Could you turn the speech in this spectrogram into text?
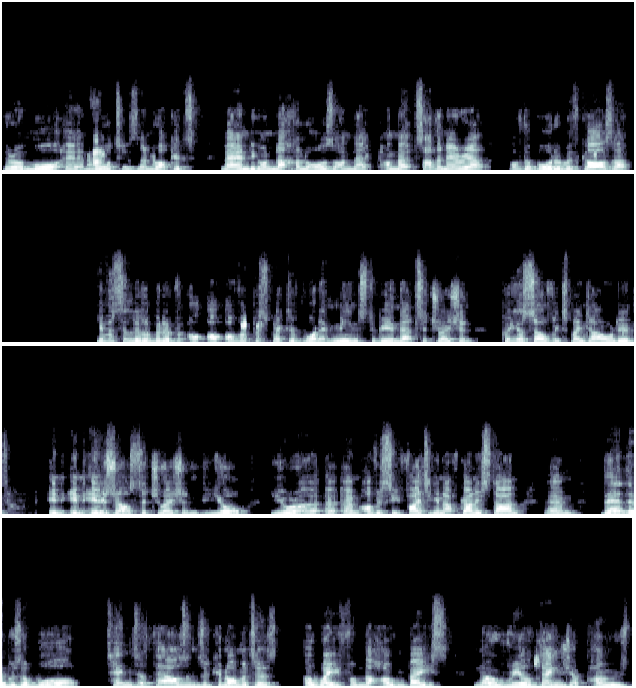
there are more uh, mortars and rockets landing on Nahal Oz on that on that southern area of the border with Gaza. Give us a little bit of, of a perspective what it means to be in that situation. Put yourself explain to our audience in, in israel's situation. You're you're uh, uh, um, obviously fighting in afghanistan. Um, there there was a war tens of thousands of kilometers away from the home base no real danger posed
